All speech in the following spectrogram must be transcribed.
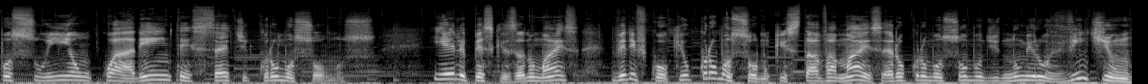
possuíam 47 cromossomos. E ele pesquisando mais, verificou que o cromossomo que estava a mais era o cromossomo de número 21.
